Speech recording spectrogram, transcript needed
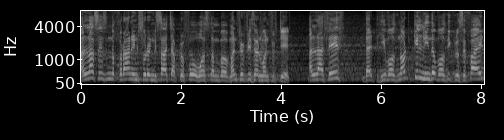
Allah says in the Quran in Surah Nisa, chapter 4, verse number 157 158, Allah says that he was not killed, neither was he crucified,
